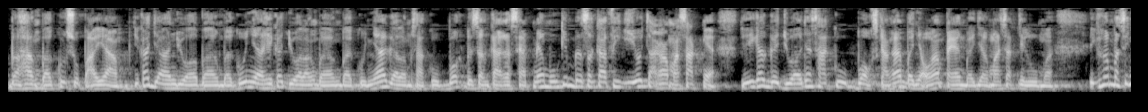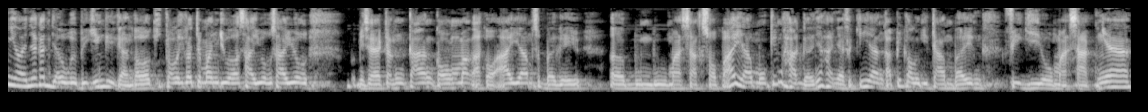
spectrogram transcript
bahan baku sup ayam, kita jangan jual bahan bakunya, kita jualan bahan bakunya dalam saku box beserta resepnya, mungkin beserta video cara masaknya. Jadi kita gak jualnya saku box, karena banyak orang pengen belajar masak di rumah. Itu kan pasti nilainya kan jauh lebih tinggi kan. Kalau kalau kita cuma jual sayur-sayur, misalnya kengkang, komak atau ayam sebagai uh, bumbu masak sop ayam, mungkin harganya hanya sekian. Tapi kalau ditambahin video masaknya,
